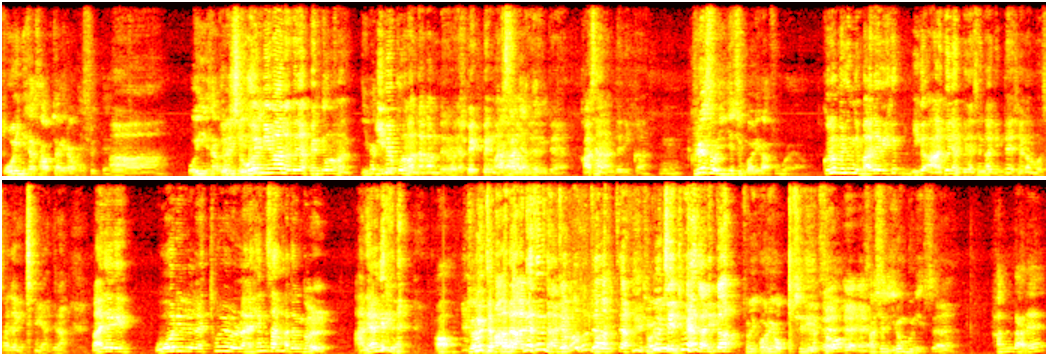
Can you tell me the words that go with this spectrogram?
5인 이상 사업장이라고 했을 때. 아. 5인 이상. 그렇지. 5인 5인 미만 미만은 그냥 100%만 200%. 200%만 나가면 되는 거야. 그렇죠. 100, 100만 가산이 나가면 안 되는데 가산 안 되니까. 음. 그래서 이게 지금 머리가 아픈 거예요. 그러면 형님 만약에 형- 음. 이거 아 그냥 그냥 생각인데 제가 뭐 사장 입장이 아니라 만약에 5월 1일에 토요일 날 행사하던 걸 안 해야겠네. 어. 그렇죠. 안, 안 해야 되는 거 아니에요? 저희- 자, 이거 저희- 제일 중요한 거 아닌가? 저희 거래 업체에서 예, 예, 예. 사실 이런 분이 있어요. 네. 한 달에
